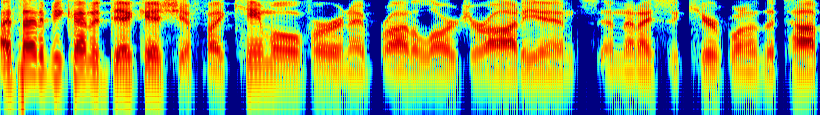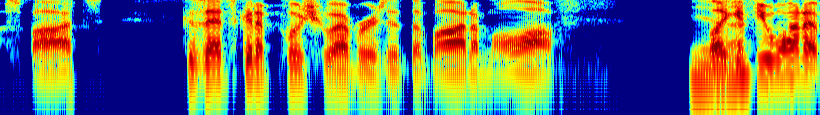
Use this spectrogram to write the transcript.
i thought it'd be kind of dickish if i came over and i brought a larger audience and then i secured one of the top spots because that's going to push whoever is at the bottom off. Yeah, like if you want to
